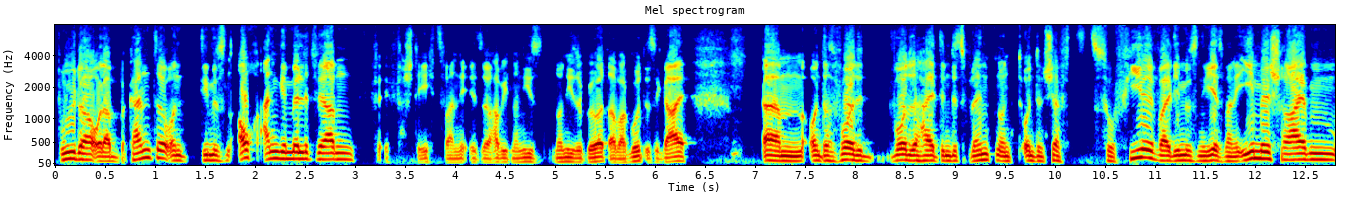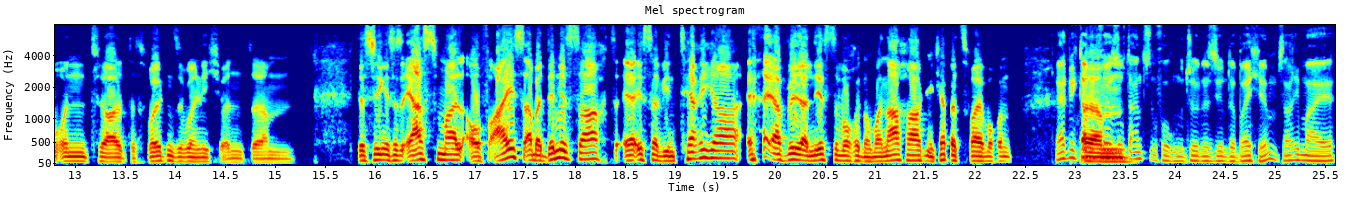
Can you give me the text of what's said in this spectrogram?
Brüder oder Bekannte und die müssen auch angemeldet werden. Ver- Verstehe ich zwar nicht, also habe ich noch nie, noch nie so gehört, aber gut, ist egal. Ähm, und das wurde, wurde halt dem Disponenten und, und dem Chef zu viel, weil die müssen jedes Mal eine E-Mail schreiben und ja, das wollten sie wohl nicht und ähm, Deswegen ist das erstmal auf Eis, aber Dennis sagt, er ist da wie ein Terrier. Er will dann nächste Woche nochmal nachhaken. Ich habe ja zwei Wochen. Er hat mich, ich, Ähm. versucht anzufunken. Entschuldigung, dass ich unterbreche. Sag ich mal,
